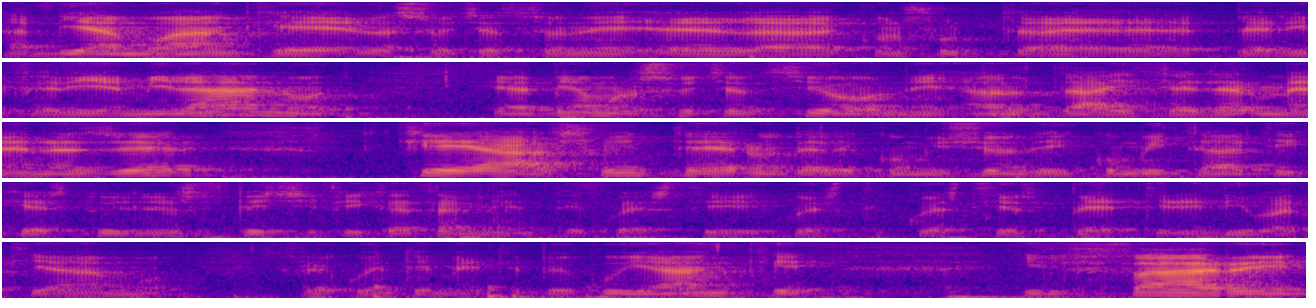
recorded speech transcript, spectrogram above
Abbiamo anche l'associazione, eh, la Consulta eh, Periferia Milano e abbiamo l'associazione Aldai Feder Manager che ha al suo interno delle commissioni, dei comitati che studiano specificatamente questi, questi, questi aspetti, li dibattiamo frequentemente, per cui anche il fare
